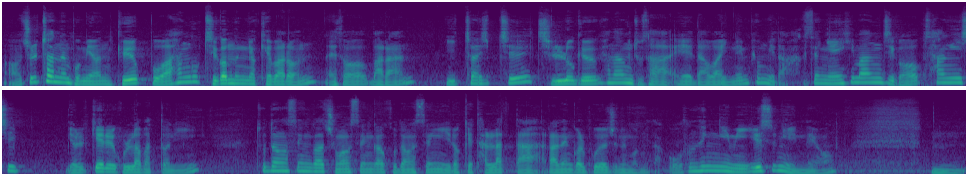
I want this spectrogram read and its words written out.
어, 출처는 보면 교육부와 한국직업능력개발원에서 말한 2017 진로교육 현황조사에 나와 있는 표입니다. 학생의 희망직업 상위 10 10개를 골라봤더니 초등학생과 중학생과 고등학생이 이렇게 달랐다라는 걸 보여주는 겁니다. 오, 선생님이 1순위에 있네요. 음,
